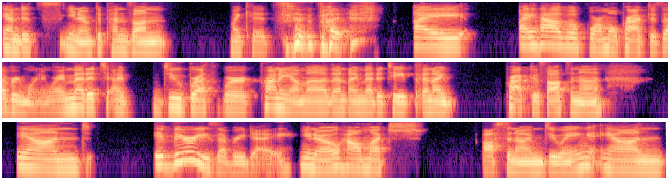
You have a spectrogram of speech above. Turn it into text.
and it's you know depends on my kids. But i I have a formal practice every morning where I meditate, I do breath work, pranayama, then I meditate, then I practice asana. And it varies every day, you know, how much asana I'm doing. And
